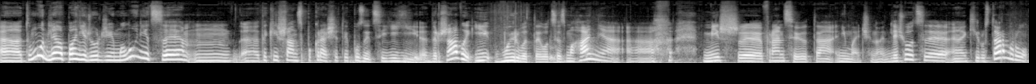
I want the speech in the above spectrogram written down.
Е, тому для пані Джорджії Мелоні це е, такий шанс покращити позиції її держави і вирвати оце змагання е, між Францією та Німеччиною. Для чого це Кіру Стармеру,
